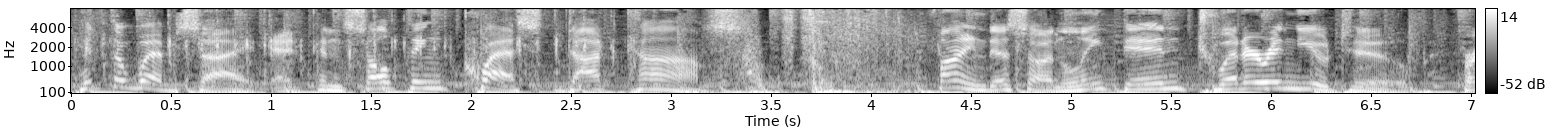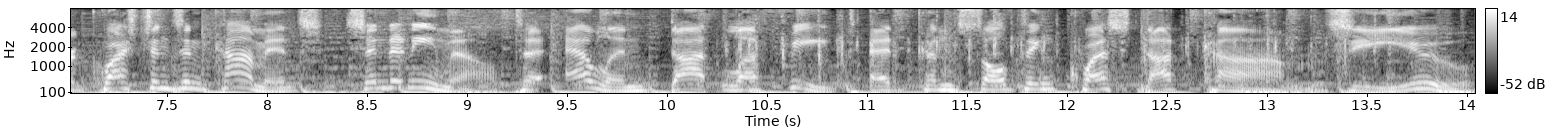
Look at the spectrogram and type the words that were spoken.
hit the website at consultingquest.com. Find us on LinkedIn, Twitter, and YouTube. For questions and comments, send an email to helene.laffitte at consultingquest.com. See you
